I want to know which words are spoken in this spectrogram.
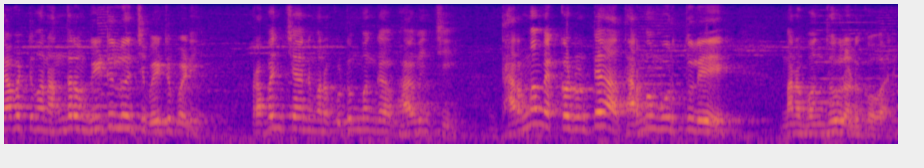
కాబట్టి మన అందరం వీటిల్లోంచి బయటపడి ప్రపంచాన్ని మన కుటుంబంగా భావించి ధర్మం ఎక్కడుంటే ఆ ధర్మమూర్తులే మన బంధువులు అనుకోవాలి.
